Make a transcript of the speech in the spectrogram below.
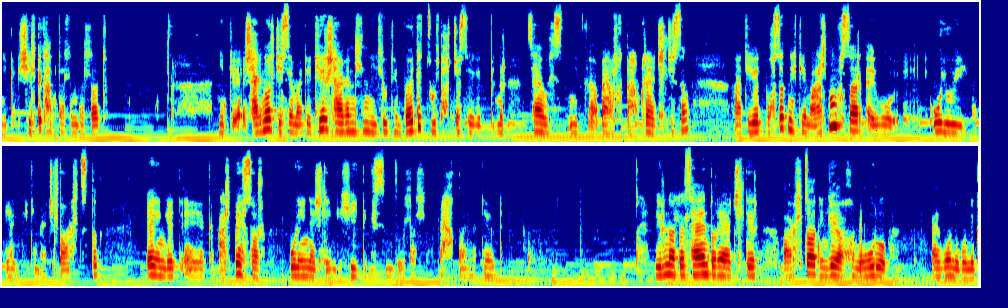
нэг шилдэг хамт олон болоод нэг шагнуулж исэн юм а. Тэгээ тэр шагнал нь илүү тийм бодит зүйлд очиосоо гэд бид нар сайн нэг байгууллагатай хамтран ажиллаж исэн. А тэгээд бусад нэг тийм албан бусаар айгүй үе үе яг нэг тийм ажилд оролцдог яг ингээд э, яг албан ёсоор бүр энэ ажлыг ингээ хийдэг гэсэн зүйл бол байхгүй байна тийм үед. Ер нь бол сайн дурын ажил дээр оролцоод ингээ явах нь өөрөө айгүй нөгөө нэг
